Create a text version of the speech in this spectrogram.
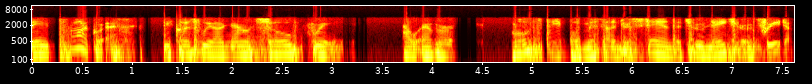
made progress because we are now so free. However, most people misunderstand the true nature of freedom.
